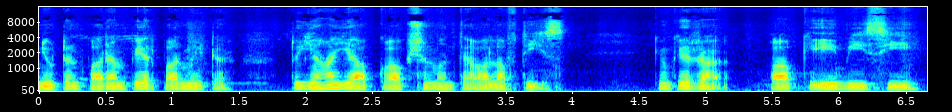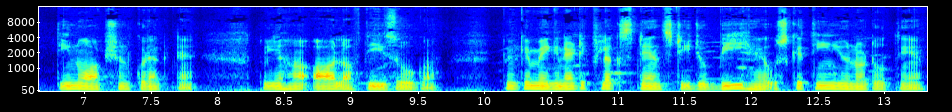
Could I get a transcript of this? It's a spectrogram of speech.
newton per ampere per metre तो यहाँ ये आपका ऑप्शन बनता है ऑल ऑफ़ दीज क्योंकि आपके ए बी सी तीनों ऑप्शन करेक्ट हैं। तो यहाँ ऑल ऑफ़ दीज होगा। क्योंकि मैग्नेटिक फ्लक्स डेंसिटी जो बी है, उसके तीन यूनिट होते हैं।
